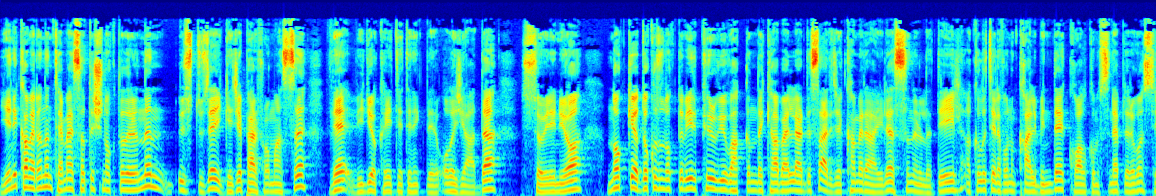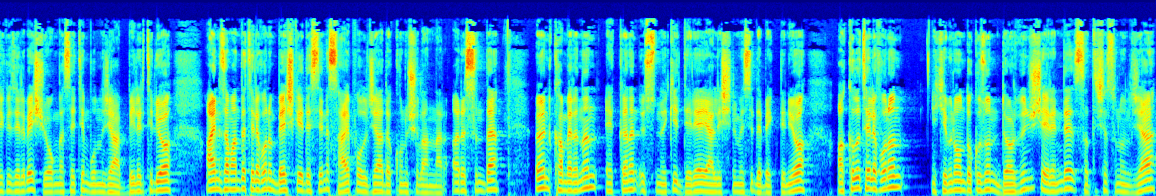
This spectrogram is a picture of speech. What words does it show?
Yeni kameranın temel satış noktalarının üst düzey gece performansı ve video kayıt yetenekleri olacağı da söyleniyor. Nokia 9.1 PureView hakkındaki haberlerde sadece kamerayla sınırlı değil. Akıllı telefonun kalbinde Qualcomm Snapdragon 855 Yonga setin bulunacağı belirtiliyor. Aynı zamanda telefonun 5G desteğine sahip olacağı da konuşulanlar arasında. Ön kameranın ekranın üstündeki deliğe yerleştirilmesi de bekleniyor. Akıllı telefonun 2019'un 4. çeyreğinde satışa sunulacağı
